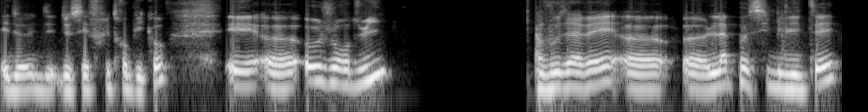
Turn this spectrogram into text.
de, ces fruits tropicaux. Et euh, aujourd'hui, vous avez euh, la possibilité,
